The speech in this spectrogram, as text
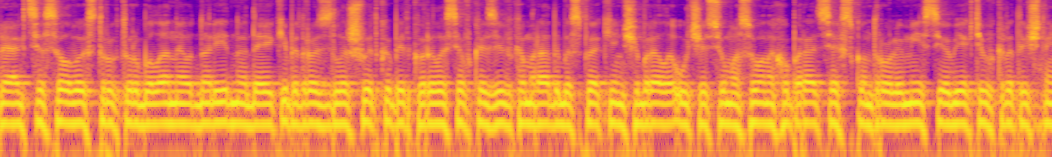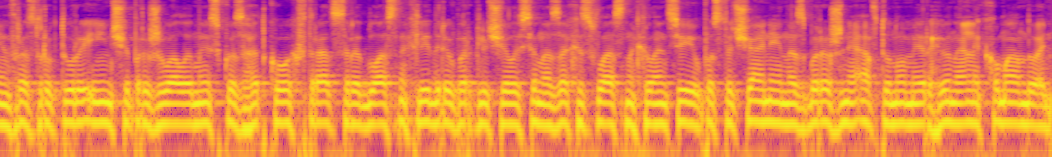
Реакція силових структур була неоднорідною. Деякі підрозділи швидко підкорилися вказівкам Ради безпеки. Інші брали участь у масованих операціях з контролю місць і об'єктів критичної інфраструктури. Інші проживали низку згадкових втрат серед власних лідерів, переключилися на захист власних ланцюгів постачання і на збереження автономії регіональних командувань.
